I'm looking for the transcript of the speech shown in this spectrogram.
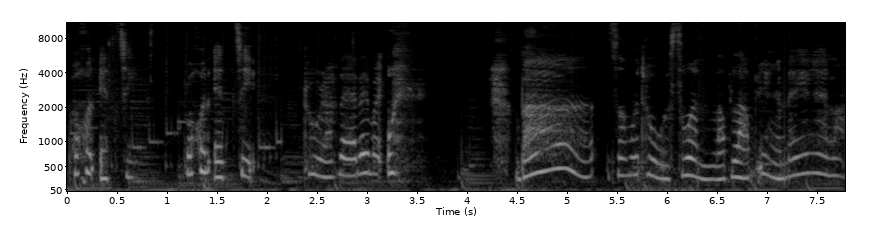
เพราะคนเอจจิเพราะคนเอจจิถูรักแร้ได้ไหมอุ้ย บ้า จะมาถูส่วนลับๆอย่างนั้นได้ยังไงล่ะ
